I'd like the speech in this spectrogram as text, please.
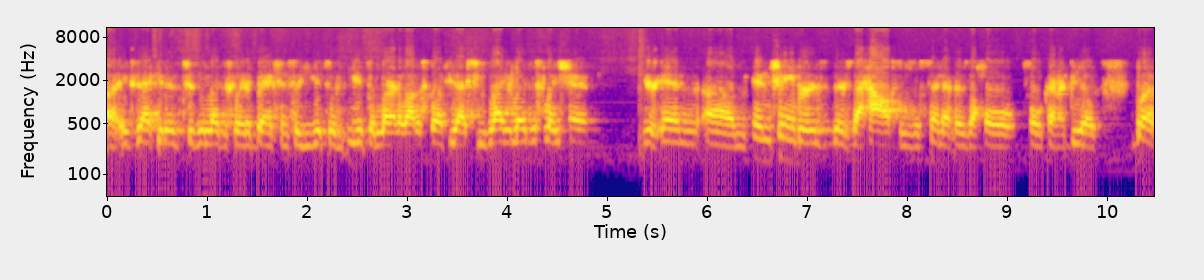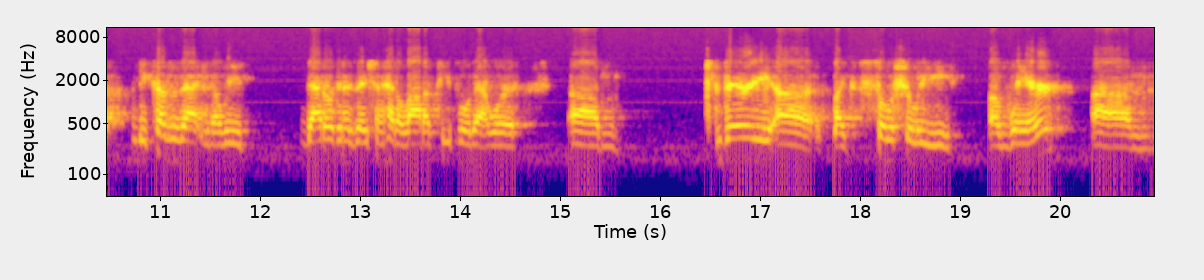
uh, executive to the legislative branch, and so you get to you get to learn a lot of stuff. You actually write legislation. You're in um, in chambers. There's the House. There's the Senate. There's a whole whole kind of deal. But because of that, you know, we that organization had a lot of people that were um, very uh, like socially aware, um,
